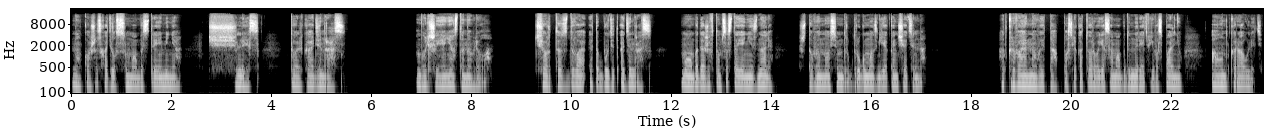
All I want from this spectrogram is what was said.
но Коша сходил с ума быстрее меня. Чш, Лис, только один раз. Больше я не останавливала. Чёрта с два это будет один раз. Мы оба даже в том состоянии знали, что выносим друг другу мозги окончательно. Открываем новый этап, после которого я сама буду нырять в его спальню, а он караулить,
